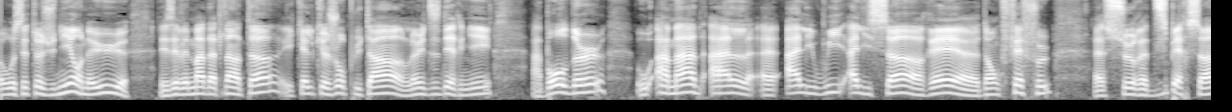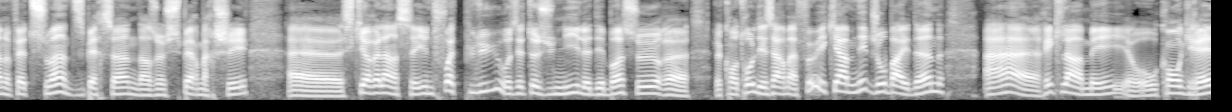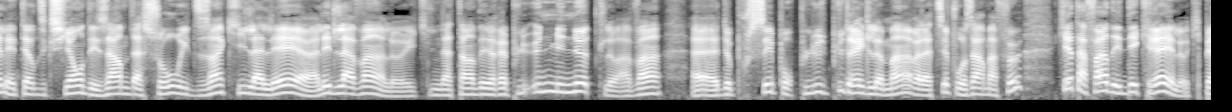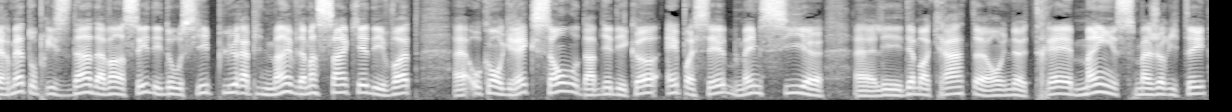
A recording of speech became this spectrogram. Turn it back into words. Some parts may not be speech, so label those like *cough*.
aux États-Unis. On a eu les événements d'Atlanta et quelques jours plus tard, lundi dernier, à Boulder, où Ahmad Al-Aliwi Alissa aurait euh, donc fait feu euh, sur 10 personnes, en fait tuant 10 personnes dans un supermarché, euh, ce qui a relancé une fois de plus aux États-Unis le débat sur euh, le contrôle des armes à feu et qui a amené Joe Biden à réclamer au Congrès l'interdiction des armes d'assaut et disant qu'il allait euh, aller de l'avant et qu'il n'attendrait plus une minute là, avant euh, de pousser pour plus, plus de règlements relatifs aux armes à feu, qui est à faire des décrets là, qui permettent au président d'avancer des dossiers plus rapidement, évidemment sans qu'il y ait des votes euh, au Congrès qui sont, dans bien des cas, impossibles, même si euh, euh, les démocrates ont une très mince majorité.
